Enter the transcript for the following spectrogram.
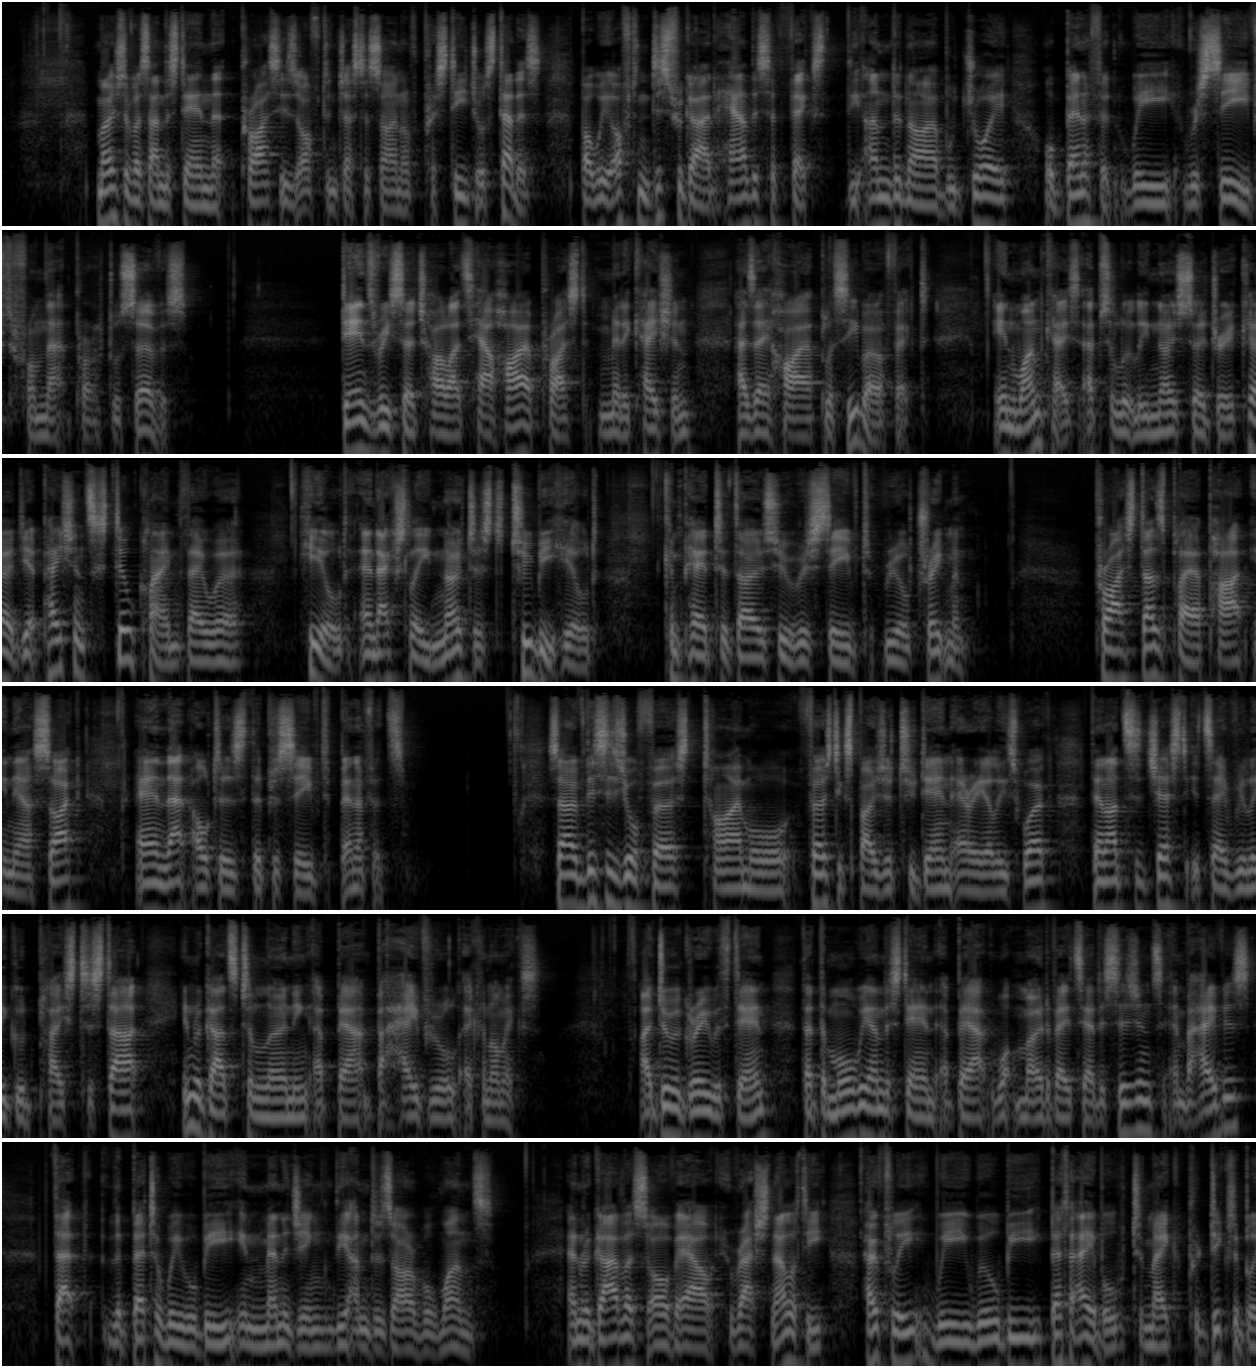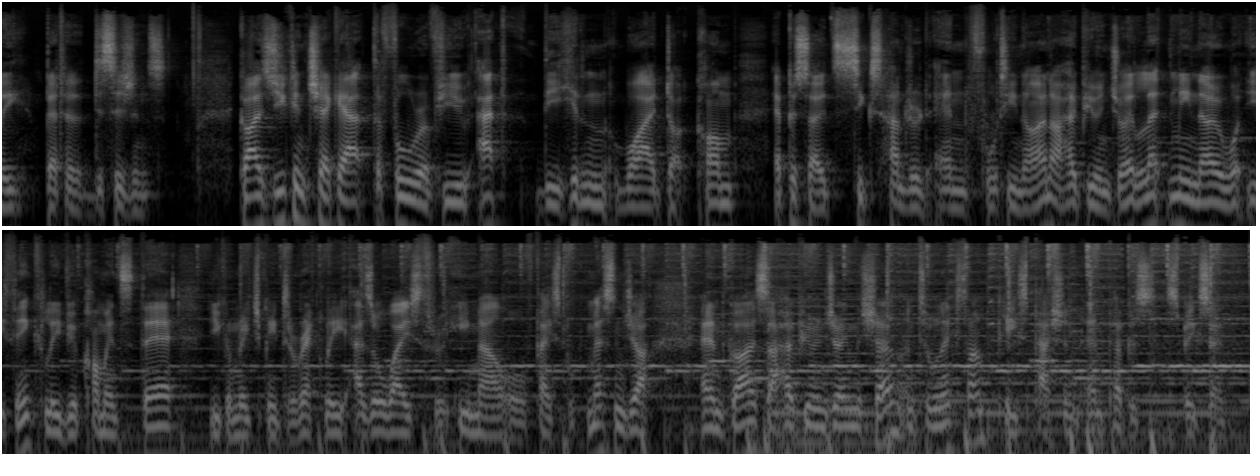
Most of us understand that price is often just a sign of prestige or status, but we often disregard how this affects the undeniable joy or benefit we received from that product or service. Dan's research highlights how higher priced medication has a higher placebo effect. In one case, absolutely no surgery occurred, yet patients still claimed they were healed and actually noticed to be healed compared to those who received real treatment. Price does play a part in our psyche, and that alters the perceived benefits. So, if this is your first time or first exposure to Dan Ariely's work, then I'd suggest it's a really good place to start in regards to learning about behavioral economics. I do agree with Dan that the more we understand about what motivates our decisions and behaviors, that the better we will be in managing the undesirable ones. And regardless of our irrationality, hopefully we will be better able to make predictably better decisions. Guys, you can check out the full review at thehiddenwhy.com, episode 649. I hope you enjoy. Let me know what you think. Leave your comments there. You can reach me directly, as always, through email or Facebook Messenger. And guys, I hope you're enjoying the show. Until next time, peace, passion, and purpose. Speak soon.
